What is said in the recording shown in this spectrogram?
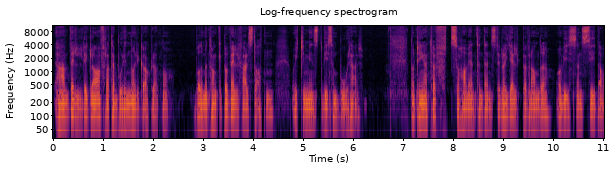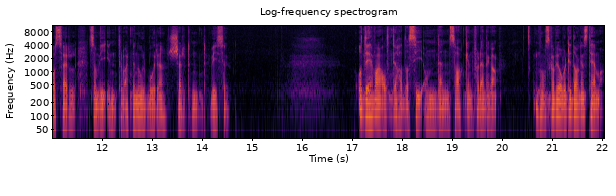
Jeg er veldig glad for at jeg bor i Norge akkurat nå, både med tanke på velferdsstaten og ikke minst vi som bor her. Når ting er tøft, så har vi en tendens til å hjelpe hverandre og vise en side av oss selv som vi introverte nordboere sjelden viser. Og det var alt jeg hadde å si om den saken for denne gang. Nå skal vi over til dagens tema,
